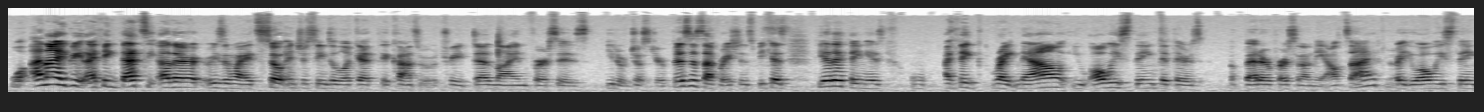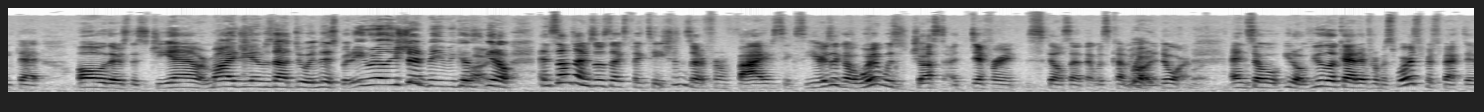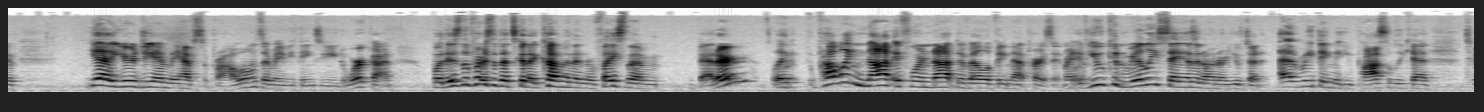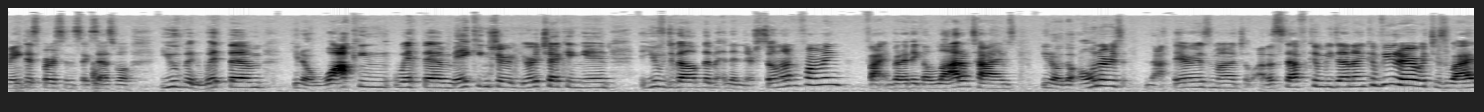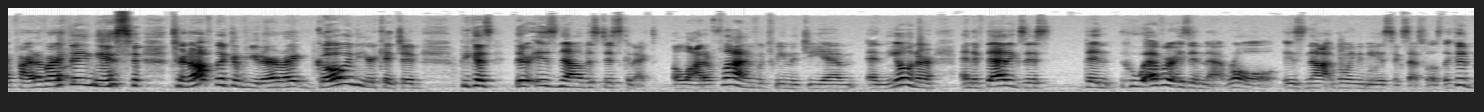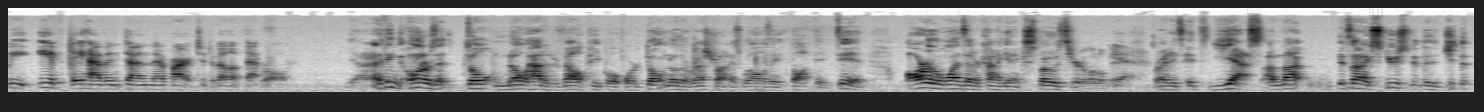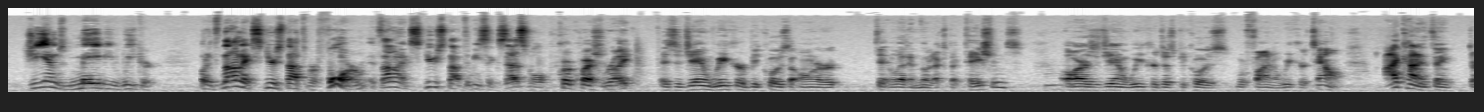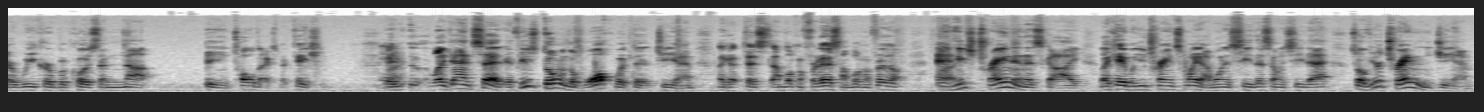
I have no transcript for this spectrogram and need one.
Well, and I agree. I think that's the other reason why it's so interesting to look at the concept of a trade deadline versus, you know, just your business operations. Because the other thing is, I think right now you always think that there's a better person on the outside, Yeah. right? You always think that, oh, there's this GM or my GM's not doing this, but he really should be because, Right. you know, and sometimes those expectations are from five, six years ago where it was just a different skill set that was coming in the door. And so, you know, if you look at it from a sports perspective, yeah, your GM may have some problems. There may be things you need to work on. But is the person that's going to come in and replace them better? Like, probably not if we're not developing that person, right? If you can really say as an owner, you've done everything that you possibly can to make this person successful, you've been with them, you know, walking with them, making sure you're checking in, you've developed them, and then they're still not performing, fine. But I think a lot of times, you know, the owner's not there as much. A lot of stuff can be done on computer, which is why part of our thing is turn off the computer, right? Go into your kitchen because there is now this disconnect a lot of times between the GM and the owner. And if that exists, then whoever is in that role is not going to be as successful as they could be if they haven't done their part to develop that role. Yeah, I think owners that don't know how to develop people or don't know the restaurant as well as they thought they did are the ones that are kind of getting exposed here a little bit. Yeah. Right? It's it's yes, I'm not. It's not an excuse. The, G, the GMs may be weaker, but it's not an excuse not to perform. It's not an excuse not to be successful. Quick question. Right. Is the GM weaker because the owner didn't let him know the expectations? Or is the GM weaker just because we're finding weaker talent? I kind of think they're weaker because they're not being told the expectation. Yeah. If- like Anne said, if he's doing the walk with the GM, like uh, this, I'm looking for this, I'm looking for this, and Right. he's training this guy, like, hey, when you train somebody, I want to see this, I want to see that. So if you're training the GM,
